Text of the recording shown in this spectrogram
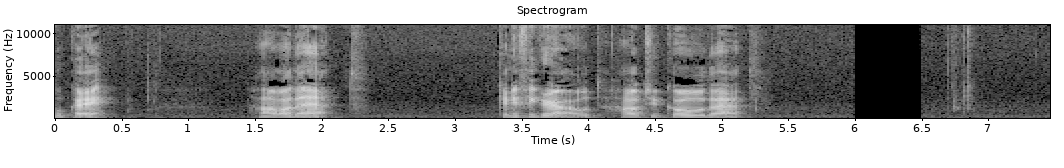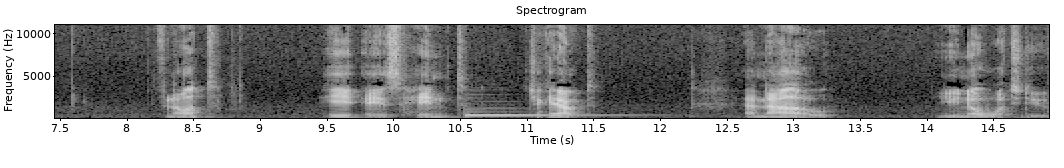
Okay. How about that? Can you figure out how to call that? If not, here is hint. Check it out. And now you know what to do.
